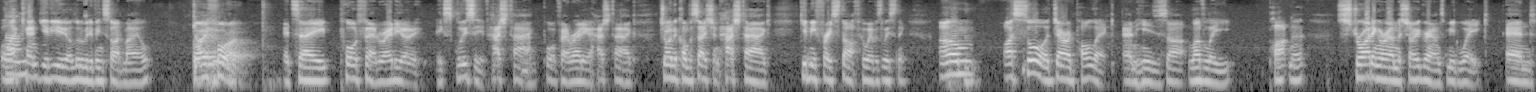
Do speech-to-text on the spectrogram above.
Well, I Um, can give you a little bit of inside mail. Go for it. It's a Port Fan Radio exclusive. Hashtag Port Fan Radio. Hashtag join the conversation. Hashtag give me free stuff. Whoever's listening. Um, I saw Jared Polec and his uh, lovely partner striding around the showgrounds midweek, and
